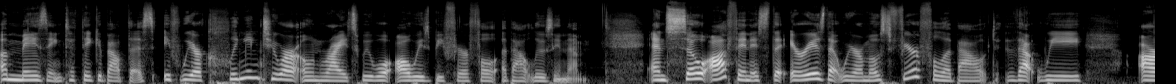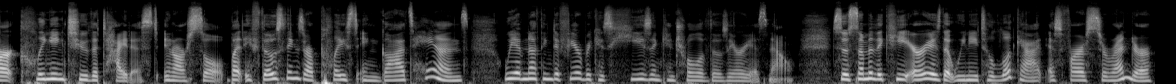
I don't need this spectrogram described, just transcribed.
amazing to think about this. If we are clinging to our own rights, we will always be fearful about losing them. And so often it's the areas that we are most fearful about that we are clinging to the tightest in our soul. But if those things are placed in God's hands, we have nothing to fear because He's in control of those areas now. So, some of the key areas that we need to look at as far as surrender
